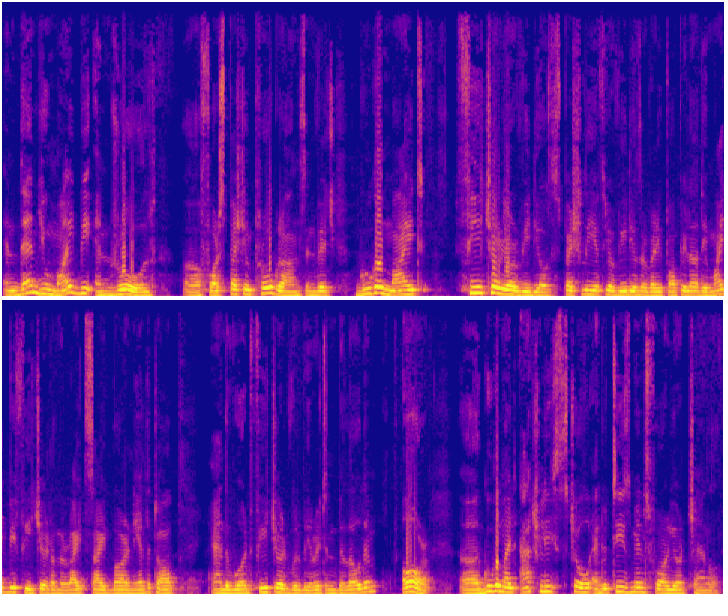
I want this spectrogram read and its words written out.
and then you might be enrolled uh, for special programs in which Google might feature your videos especially if your videos are very popular they might be featured on the right sidebar near the top and the word featured will be written below them. Or uh, Google might actually show advertisements for your channel.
